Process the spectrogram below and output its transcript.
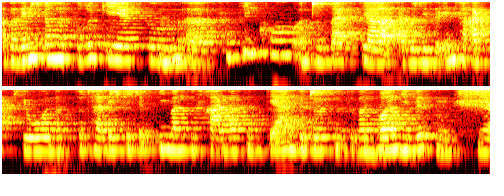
aber wenn ich nochmal zurückgehe zum mhm. äh, Publikum und du sagst ja, also diese Interaktion, dass es total wichtig ist, die mal zu fragen, was sind deren Bedürfnisse, was mhm. wollen die wissen. Ja.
